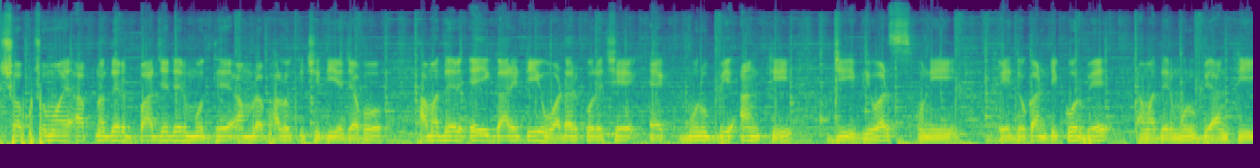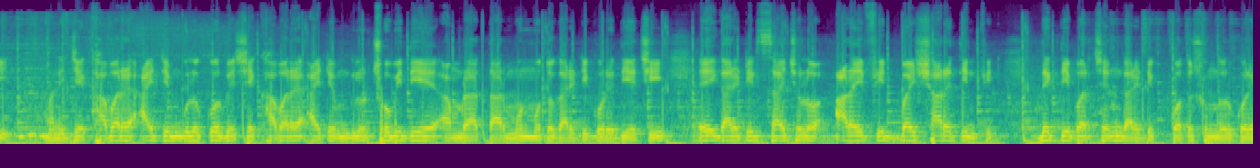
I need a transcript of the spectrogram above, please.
সব সময় আপনাদের বাজেটের মধ্যে আমরা ভালো কিছু দিয়ে যাব। আমাদের এই গাড়িটি অর্ডার করেছে এক মুরব্বী আংটি। জি ভিউয়ার্স উনি এই দোকানটি করবে। আমাদের মুরব্বী আংটি মানে যে খাবারের আইটেমগুলো করবে, সে খাবারের আইটেমগুলোর ছবি দিয়ে আমরা তার মন মতো গাড়িটি করে দিয়েছি। এই গাড়িটির সাইজ হলো আড়াই ফিট বাই সাড়ে তিন ফিট দেখতেই পাচ্ছেন গাড়িটি কত সুন্দর করে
